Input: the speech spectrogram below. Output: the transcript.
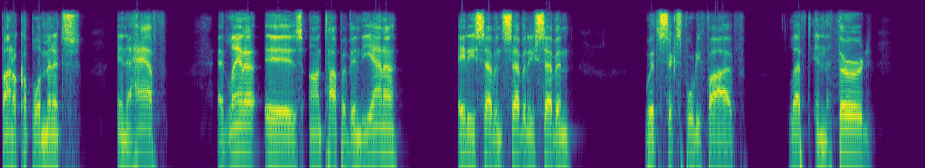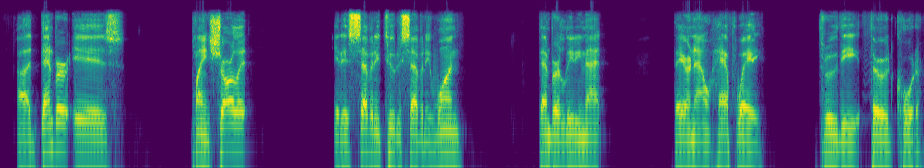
Final couple of minutes in the half. Atlanta is on top of Indiana 87 77 with 645 left in the third. Uh, Denver is playing Charlotte. It is 72 to 71. Denver leading that. They are now halfway through the third quarter.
